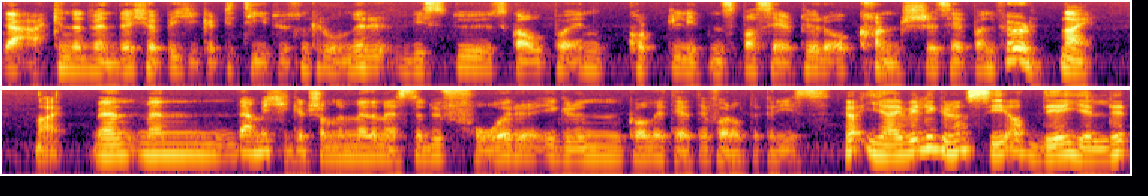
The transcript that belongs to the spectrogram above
det er ikke nødvendig å kjøpe kikkert til 10 000 kroner hvis du skal på en kort, liten spasertur og kanskje se på en fugl. Nei. Nei. Men, men, det er med kikkert som med det meste. Du får i grunn kvalitet i forhold til pris. Ja, jeg vil i grunn si at det gjelder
